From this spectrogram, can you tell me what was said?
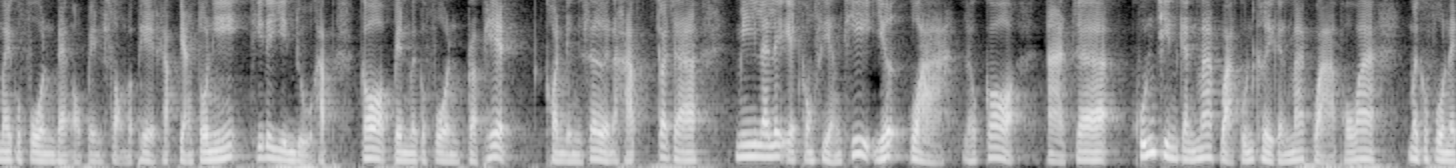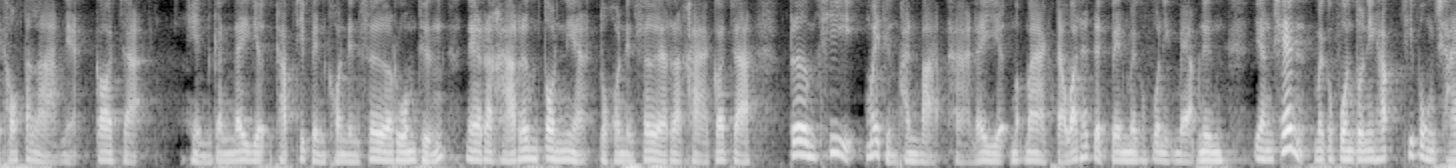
ไมโครโฟนแบ่งออกเป็น 2 ประเภทครับ อย่างตัวนี้ที่ได้ยินอยู่ครับ ก็เป็นไมโครโฟนประเภทคอนเดนเซอร์นะครับ ก็จะมีรายละเอียดของเสียงที่เยอะกว่า แล้วก็อาจจะคุ้นชินกันมากกว่า คุ้นเคยกันมากกว่า เพราะว่าไมโครโฟนในท้องตลาดเนี่ยก็จะ เห็นกันได้เยอะครับที่เป็นคอนเดนเซอร์รวมถึงในราคาเริ่มต้นเนี่ยตัวคอนเดนเซอร์ราคาก็จะเริ่มที่ไม่ถึงพันบาทหาได้เยอะมากๆ แต่ว่าถ้าเกิดเป็นไมโครโฟนอีกแบบหนึง่งอย่างเช่นไมโครโฟนตัวนี้ครับที่พงใช้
